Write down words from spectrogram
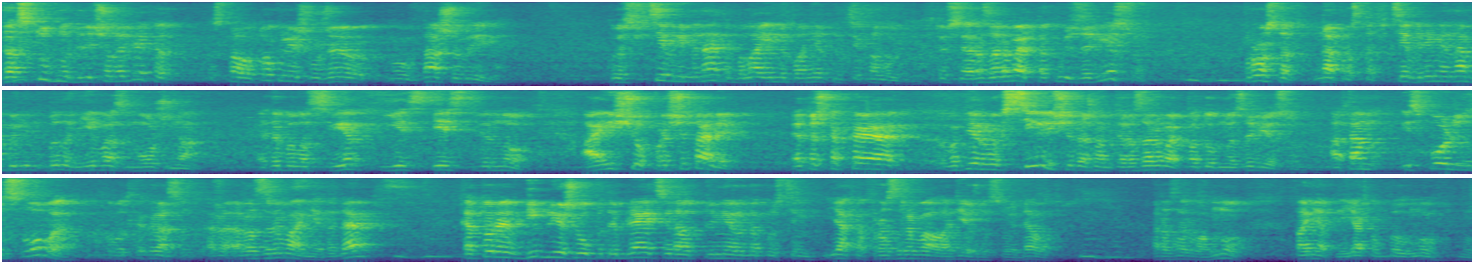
доступно для человека стало только лишь уже ну, в наше время. То есть в те времена это была инопланетная технология. То есть разорвать такую завесу просто-напросто в те времена были, было невозможно. Это было сверхъестественно. А еще прочитали, это же какая, во-первых, силище должна быть разорвать подобную завесу, а там используется слово, вот как раз вот разрывание, это, да, которое в Библии же употребляется, когда, вот, к примеру, допустим, Яков разрывал одежду свою, да, вот, разорвал. Ну, понятно, Яков был, ну, ну,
